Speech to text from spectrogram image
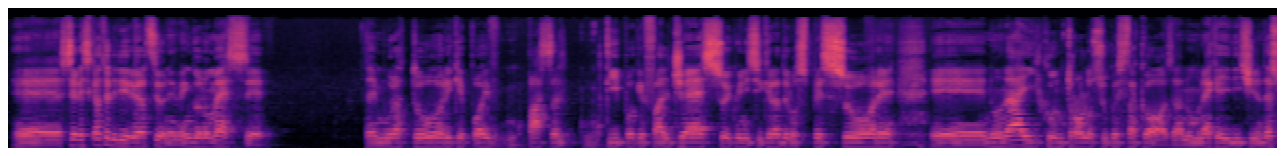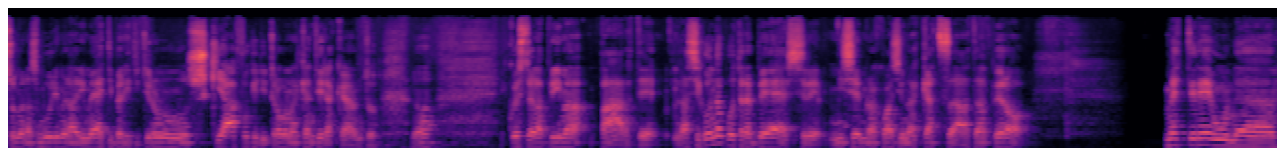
eh, se le scatole di derivazione vengono messe dai muratori che poi passa il tipo che fa il gesso e quindi si crea dello spessore e non hai il controllo su questa cosa non è che gli dici adesso me la smuri me la rimetti perché ti tirano uno schiaffo che ti trovano al cantiere accanto no? Questa è la prima parte. La seconda potrebbe essere mi sembra quasi una cazzata però mettere un eh,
